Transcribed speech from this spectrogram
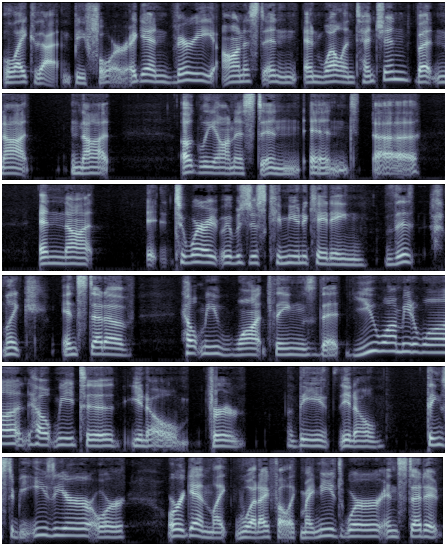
like that before. Again, very honest and and well intentioned, but not not ugly honest and and uh and not to where it was just communicating this like instead of help me want things that you want me to want, help me to, you know, for the, you know, things to be easier or or again like what I felt like my needs were. Instead it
